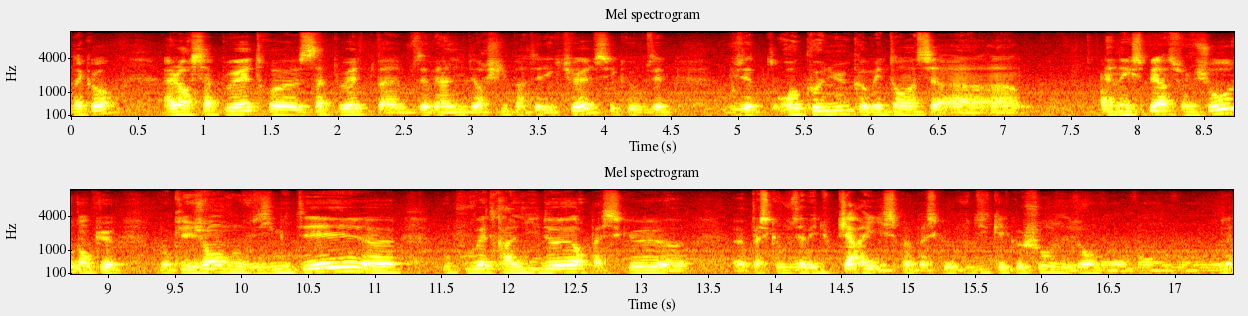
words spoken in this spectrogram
D'accord? Alors ça peut être, euh, ça peut être, bah, vous avez un leadership intellectuel, c'est que vous êtes, vous êtes reconnu comme étant un, un- expert sur une chose, donc, donc les gens vont vous imiter. vous pouvez être un leader parce que parce que vous avez du charisme, parce que vous dites quelque chose, les gens vont... vont- vont-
